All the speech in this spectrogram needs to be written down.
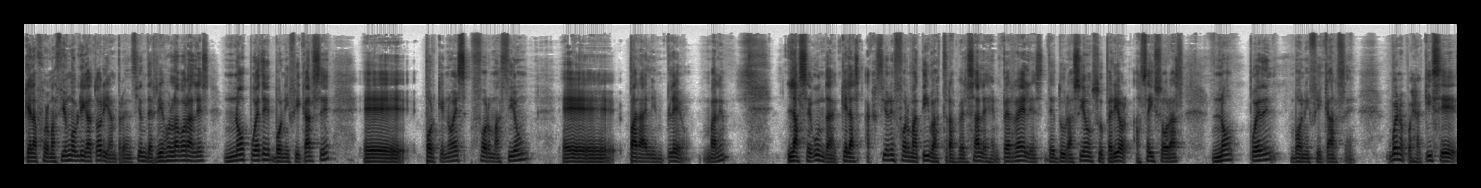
que la formación obligatoria en prevención de riesgos laborales no puede bonificarse eh, porque no es formación para el empleo, ¿vale? La segunda, que las acciones formativas transversales en PRLs de duración superior a 6 horas no pueden bonificarse. Bueno, pues aquí se,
